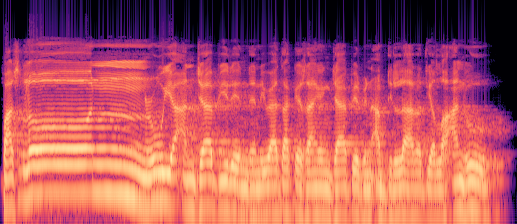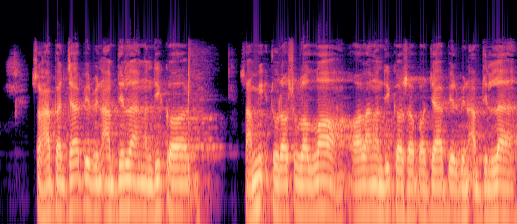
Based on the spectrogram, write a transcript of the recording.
Faslun. Ruya an Jabirin dan riwayatake saking Jabir bin Abdullah radhiyallahu anhu. Sahabat Jabir bin Abdullah ngendika sami itu Rasulullah. Wala ngendika sapa Jabir bin Abdullah?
